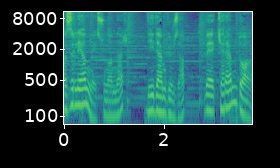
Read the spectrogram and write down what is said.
Hazırlayan ve sunanlar Didem Gürzap ve Kerem Doğan.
